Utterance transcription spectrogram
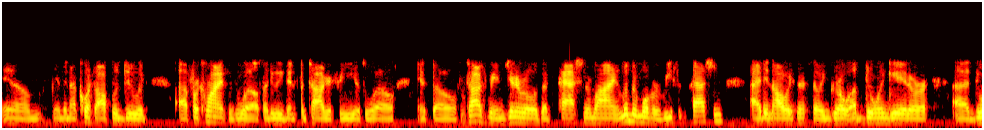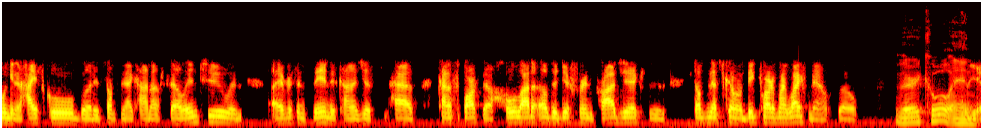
Um, and then, of course, I also do it uh, for clients as well. So I do event photography as well. And so photography in general is a passion of mine, a little bit more of a recent passion. I didn't always necessarily grow up doing it or uh, doing it in high school, but it's something I kind of fell into. And uh, ever since then, it kind of just has kind of sparked a whole lot of other different projects and something that's become a big part of my life now. So very cool. And yeah.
